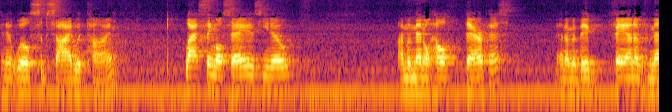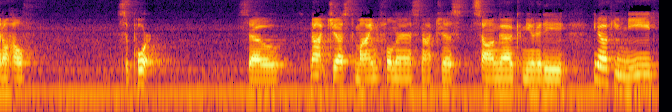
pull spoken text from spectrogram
And it will subside with time. Last thing I'll say is, you know, I'm a mental health therapist, and I'm a big fan of mental health support. So not just mindfulness, not just Sangha, community. You know, if you need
